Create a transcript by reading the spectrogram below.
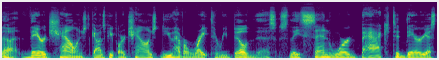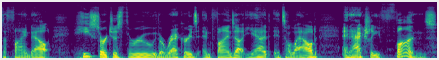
uh, they are challenged. God's people are challenged. Do you have a right to rebuild this? So they send word back to Darius to find out. He searches through the records and finds out, yeah, it's allowed, and actually funds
